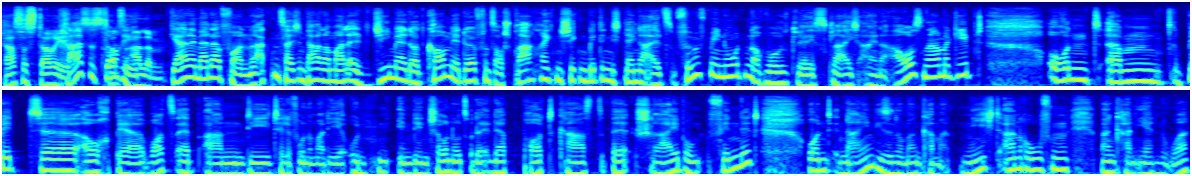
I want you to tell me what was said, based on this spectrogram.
Krasse Story. Krasse Story. Trotz allem. Gerne mehr davon. Aktenzeichen-paranormal.gmail.com. Ihr dürft uns auch Sprachnachrichten schicken, bitte nicht länger als fünf Minuten, auch wo es gleich eine Ausnahme gibt. Und ähm, bitte auch per WhatsApp an die Telefonnummer, die ihr unten in den Shownotes oder in der Podcast-Beschreibung findet. Und nein, diese Nummern kann man nicht anrufen, man kann ihr nur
